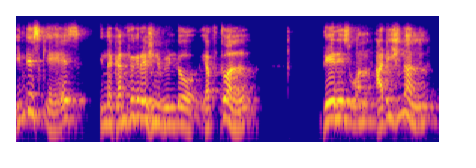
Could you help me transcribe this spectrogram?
in this case, in the configuration window F12, there is one additional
